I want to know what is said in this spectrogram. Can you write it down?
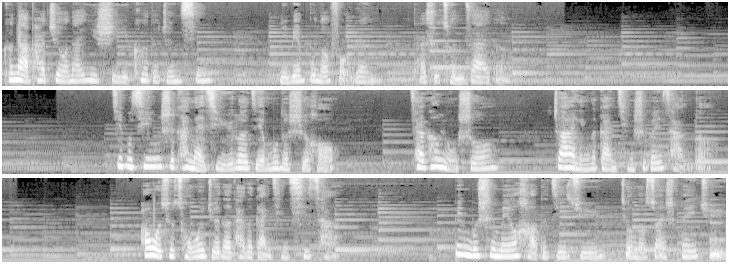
可哪怕只有那一时一刻的真心，你便不能否认它是存在的。记不清是看哪期娱乐节目的时候。蔡康永说：“张爱玲的感情是悲惨的，而我却从未觉得她的感情凄惨。并不是没有好的结局就能算是悲剧。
